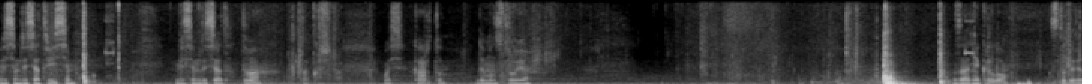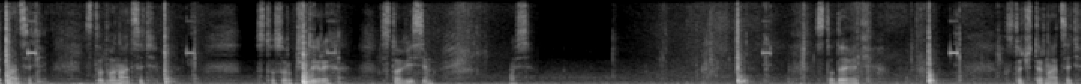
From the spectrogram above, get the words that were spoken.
88, 82. Також ось карту демонструю. Заднє крило. 119, 112, 144, 108. Ось. 109, 114,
